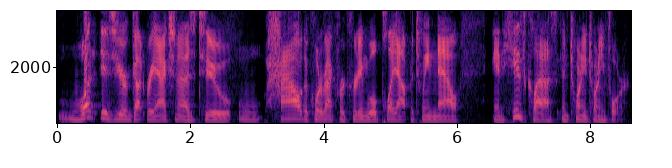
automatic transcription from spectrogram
What is your gut reaction as to how the quarterback recruiting will play out between now and his class in 2024?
